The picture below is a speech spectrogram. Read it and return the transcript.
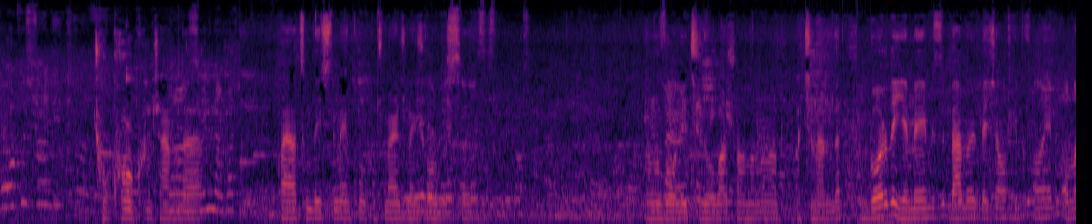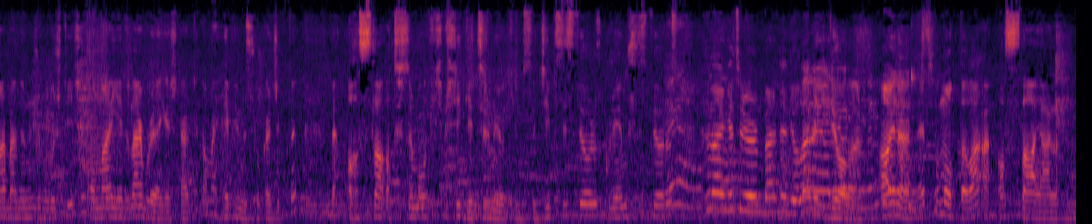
Korkunç. Çok korkunç hem de. Hayatımda içtiğim en korkunç mercimek çorbası. Bana zorla içiriyorlar şu anda yapayım açım hem de. Bu arada yemeğimizi ben böyle 5-6 gibi falan yedim. Onlar benden önce buluştuğu için onlar yediler buraya geçerdik ama hepimiz çok acıktık. Ve asla atıştırmalık hiçbir şey getirmiyor kimse. Cips istiyoruz, kuru yemiş istiyoruz. Hemen getiriyorum ben de diyorlar Ben ve gidiyorlar. Aynen hep bu modda var. Asla ayarlanmıyor.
